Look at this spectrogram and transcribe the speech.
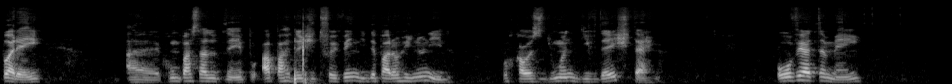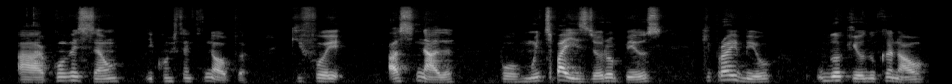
Porém, é, com o passar do tempo, a parte do Egito foi vendida para o Reino Unido por causa de uma dívida externa. Houve também a Convenção de Constantinopla, que foi assinada por muitos países europeus que proibiu o bloqueio do canal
